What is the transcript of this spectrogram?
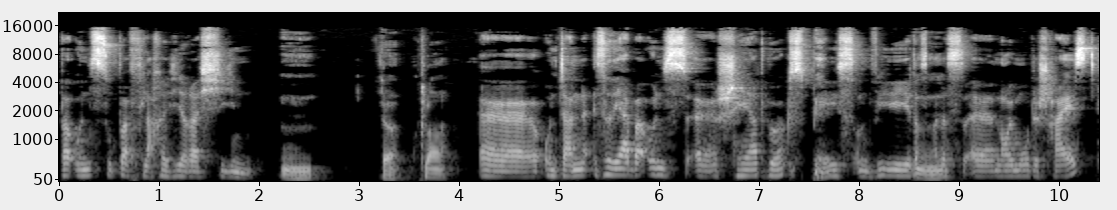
Bei uns super flache Hierarchien. Mhm. Ja, klar. Äh, und dann ist es ja bei uns äh, Shared Workspace und wie das mhm. alles äh, neumodisch heißt.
